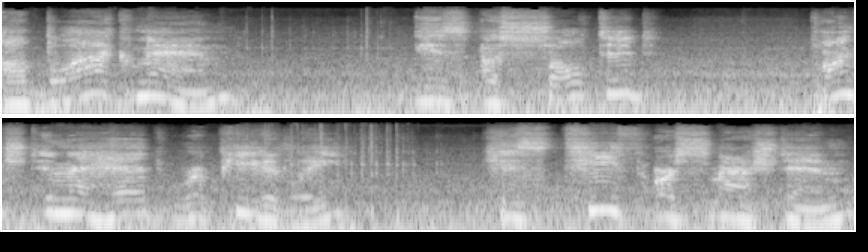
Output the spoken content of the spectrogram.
a black man is assaulted, punched in the head repeatedly, his teeth are smashed in,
